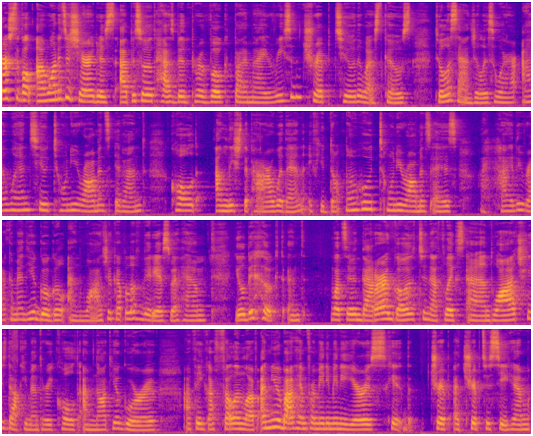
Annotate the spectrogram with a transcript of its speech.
First of all, I wanted to share this episode has been provoked by my recent trip to the West Coast to Los Angeles, where I went to Tony Robbins' event called Unleash the Power Within. If you don't know who Tony Robbins is, I highly recommend you Google and watch a couple of videos with him. You'll be hooked. And what's even better, go to Netflix and watch his documentary called I'm Not Your Guru. I think I fell in love. I knew about him for many, many years. He, trip, a trip to see him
